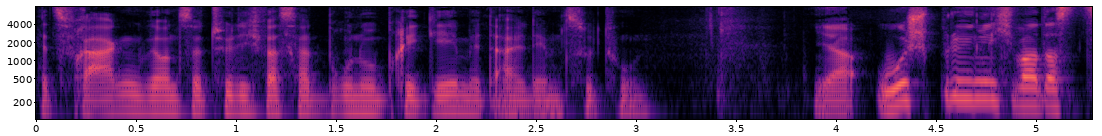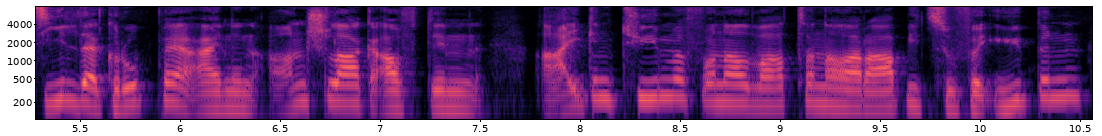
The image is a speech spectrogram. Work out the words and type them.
Jetzt fragen wir uns natürlich, was hat Bruno Breguet mit all dem zu tun? Ja, ursprünglich war das Ziel der Gruppe, einen Anschlag auf den Eigentümer von Al-Watan al-Arabi zu verüben.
